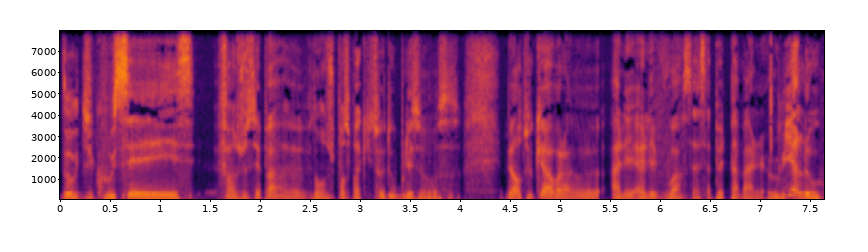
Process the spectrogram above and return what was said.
donc du coup, c'est, enfin, je sais pas. euh, non, je pense pas qu'il soit doublé. ce- Mais en tout cas, voilà, euh, allez, allez voir, ça, ça peut être pas mal. Real Lou,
